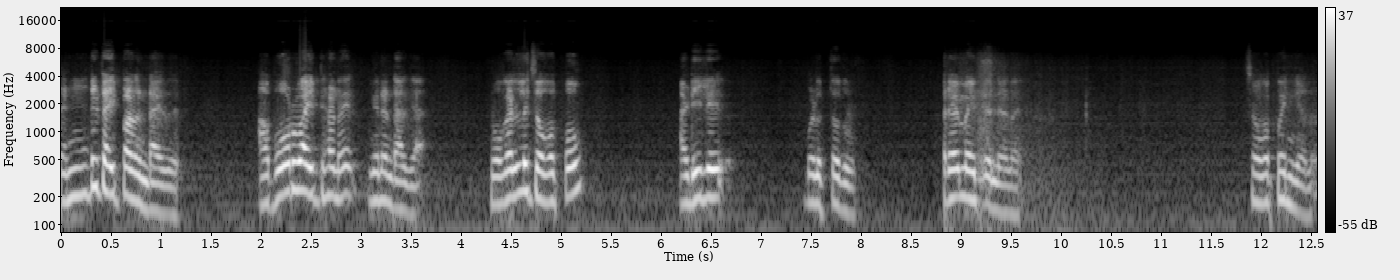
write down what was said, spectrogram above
രണ്ട് ടൈപ്പാണ് ഉണ്ടായത്. അപൂർവമായിട്ടാണ് ഇങ്ങനെ ഉണ്ടാകുക മുകളിൽ ചുവപ്പും അടിയിൽ വെളുത്തതും. ഒരേ മൈറ്റ് തന്നെയാണ്. ചുവപ്പ് തന്നെയാണ്.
